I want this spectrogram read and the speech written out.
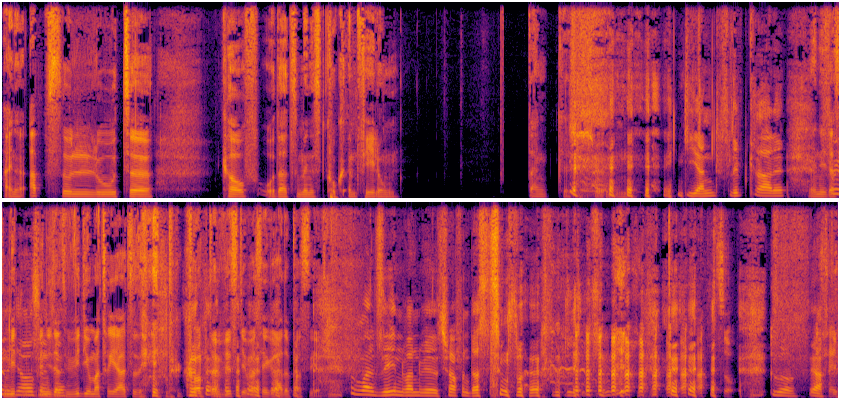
eine absolute Kauf- oder zumindest Guck-Empfehlung. Dankeschön. Jan flippt gerade. Wenn ihr, das, mit, aus, wenn ihr das. Videomaterial zu sehen bekommt, dann wisst ihr, was hier gerade passiert. Mal sehen, wann wir es schaffen, das zu veröffentlichen. So. So, ja. Die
